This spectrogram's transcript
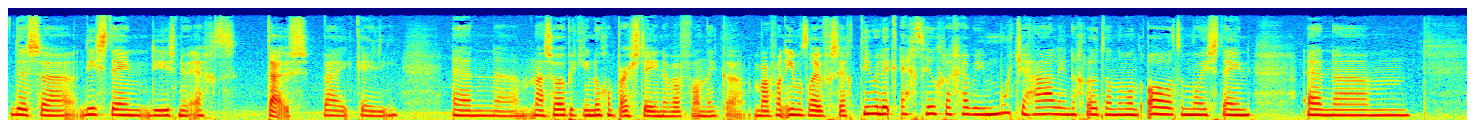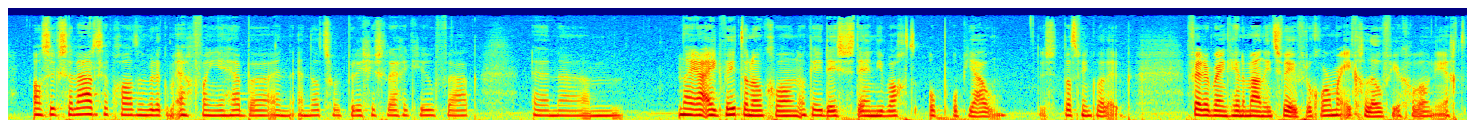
Dus uh, die steen die is nu echt thuis bij Kelly. En uh, nou, zo heb ik hier nog een paar stenen waarvan, ik, uh, waarvan iemand al heeft gezegd... die wil ik echt heel graag hebben, die moet je halen in de grote want Oh, wat een mooie steen. En um, als ik salaris heb gehad, dan wil ik hem echt van je hebben. En, en dat soort berichtjes krijg ik heel vaak. En um, nou ja, ik weet dan ook gewoon... oké, deze steen die wacht op, op jou. Dus dat vind ik wel leuk. Verder ben ik helemaal niet zweverig hoor, maar ik geloof hier gewoon echt,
